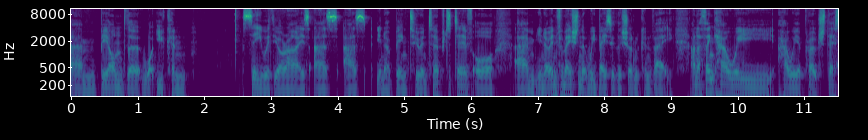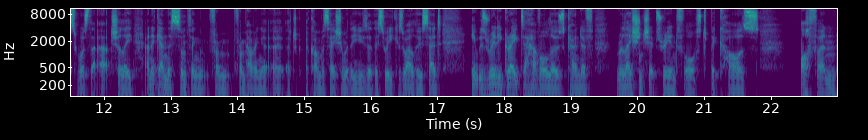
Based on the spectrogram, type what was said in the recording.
um, beyond the what you can see with your eyes as as you know being too interpretative or um, you know information that we basically shouldn't convey. And I think how we how we approached this was that actually, and again, this is something from from having a, a, a conversation with a user this week as well, who said it was really great to have all those kind of relationships reinforced because often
